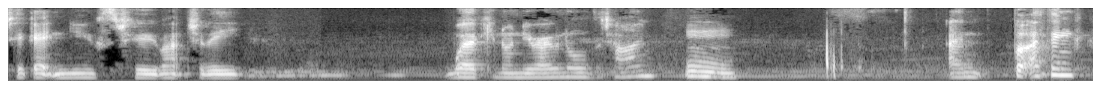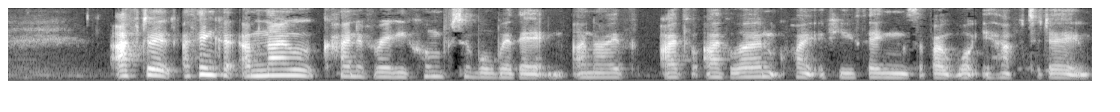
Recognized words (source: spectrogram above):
to getting used to actually working on your own all the time. Mm. And but I think after I think I'm now kind of really comfortable with it, and I've I've I've learned quite a few things about what you have to do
